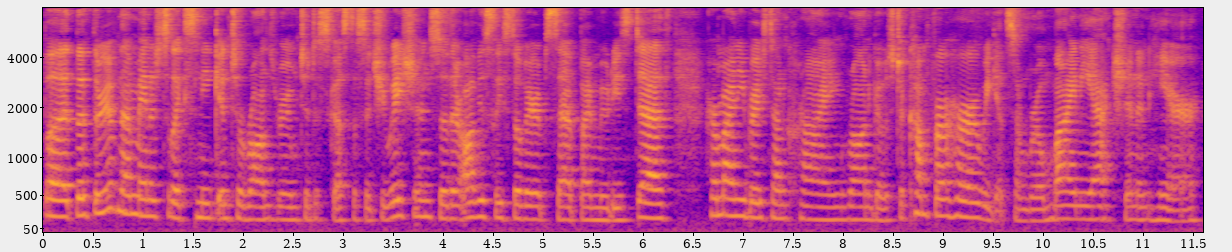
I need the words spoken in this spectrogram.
But the three of them manage to like sneak into Ron's room to discuss the situation, so they're obviously still very upset by Moody's death. Hermione breaks down crying, Ron goes to comfort her, we get some Romione action in here.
